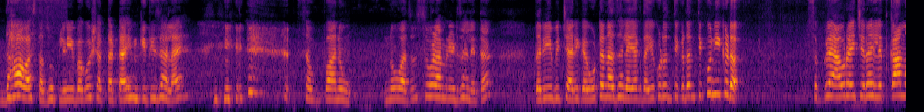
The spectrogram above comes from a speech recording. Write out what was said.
दहा वाजता झोपली. बघू शकता टाइम किती झालाय. सव्वा नऊ नऊ वाजून सोळा मिनिट झाले तर. तरी बिचारी काय उठना झाल्या एकदा इकडून तिकडून तिकून इकडं. सगळे आवरायचे राहिलेत काम.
